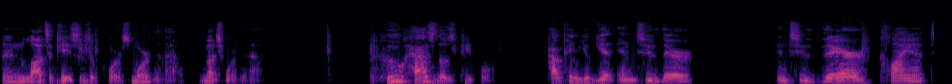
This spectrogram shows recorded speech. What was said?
In lots of cases, of course, more than that much more than that. Who has those people? How can you get into their into their client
